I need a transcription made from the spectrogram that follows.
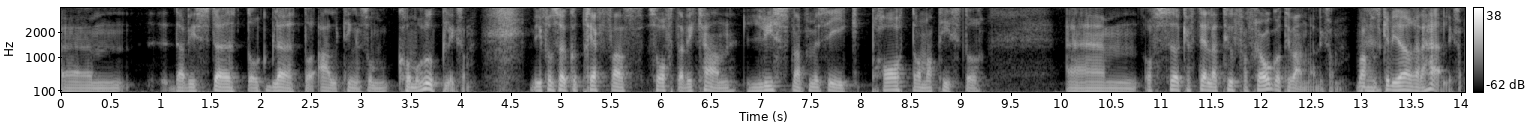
ehm, där vi stöter och blöter allting som kommer upp liksom. Vi försöker träffas så ofta vi kan, lyssna på musik, prata om artister ehm, och försöka ställa tuffa frågor till varandra. Liksom. Varför Mm. ska vi göra det här? Liksom?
